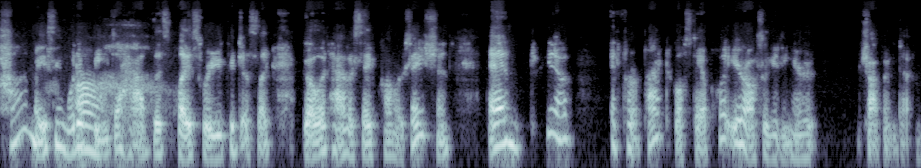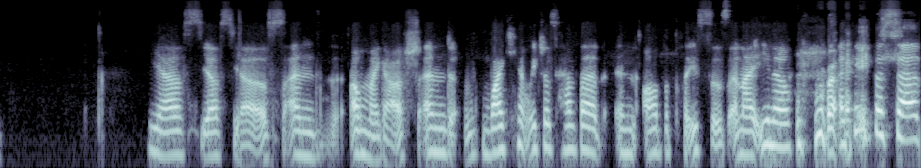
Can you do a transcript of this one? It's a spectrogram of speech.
how amazing would it oh. be to ah. have this place where you could just like go and have a safe conversation and you know, and from a practical standpoint, you're also getting your shopping done. Yes, yes, yes. And oh my gosh. And why can't we just have that in all the places? And I, you know, right. I think the sad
